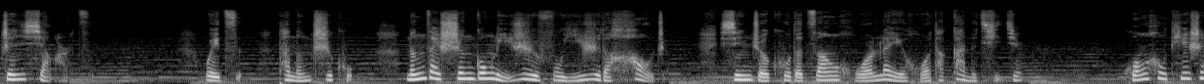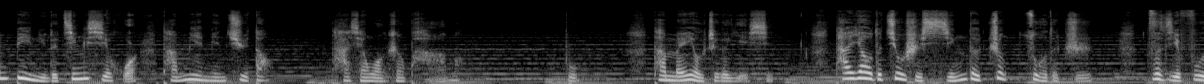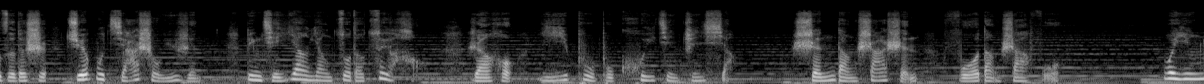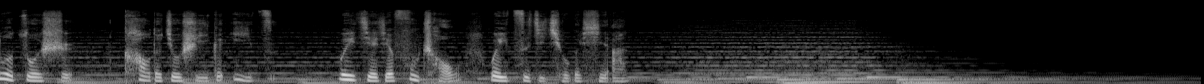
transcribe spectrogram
真相二字。为此，他能吃苦，能在深宫里日复一日的耗着，辛者库的脏活累活他干得起劲儿，皇后贴身婢女的精细活他面面俱到。他想往上爬吗？他没有这个野心，他要的就是行得正，坐得直，自己负责的事绝不假手于人，并且样样做到最好，然后一步步窥见真相。神挡杀神，佛挡杀佛。魏璎珞做事，靠的就是一个义字，为姐姐复仇，为自己求个心安。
